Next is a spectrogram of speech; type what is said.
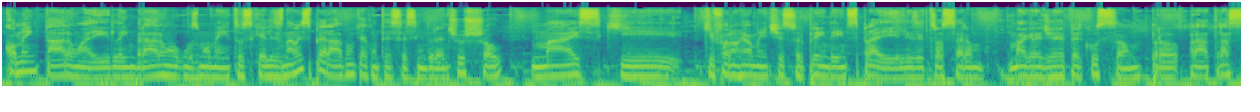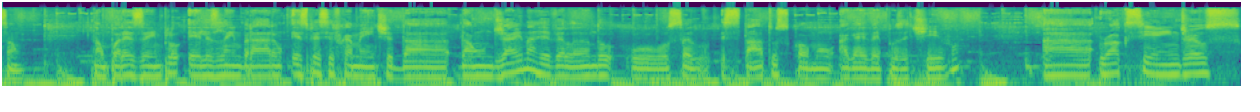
comentaram aí, lembraram alguns momentos que eles não esperavam que acontecessem durante o show, mas que, que foram realmente surpreendentes para eles e trouxeram uma grande repercussão para a atração. Então, por exemplo, eles lembraram especificamente da, da Undina revelando o seu status como HIV positivo, a Roxy Angels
